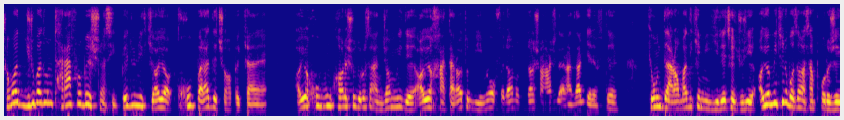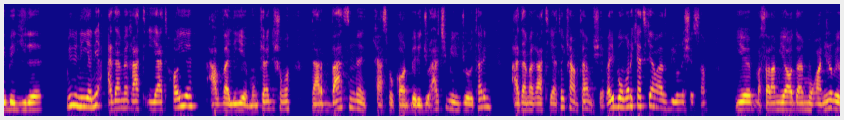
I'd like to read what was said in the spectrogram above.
شما اینجوری باید اون طرف رو بشناسید. بدونید که آیا خوب بلد چاه بکنه آیا خوب اون کارش رو درست انجام میده آیا خطرات و بیمه و فلان و ایناش همش در نظر گرفته که اون درآمدی که می‌گیره چه جوریه آیا می‌تونه بازم مثلا پروژه بگیره؟ می‌دونی؟ یعنی عدم قطعیت های اولیه. ممکنه که شما در بطن کسب و کار بری جور هرچی میری جلوتر این عدم قطعیت ها کمتر میشه. ولی به عنوان کسی که از بیرون نشستم یه مثلا یه آدم مغنی رو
